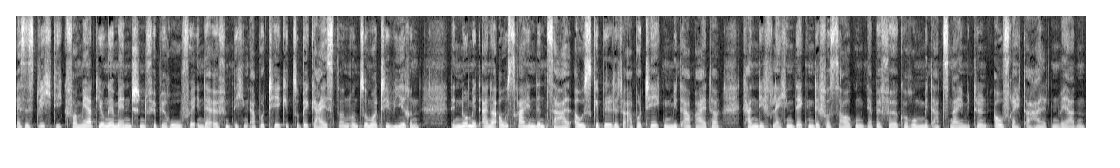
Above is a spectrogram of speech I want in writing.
Es ist wichtig, vermehrt junge Menschen für Berufe in der öffentlichen Apotheke zu begeistern und zu motivieren, denn nur mit einer ausreichenden Zahl ausgebildeter Apothekenmitarbeiter kann die flächendeckende Versorgung der Bevölkerung mit Arzneimitteln aufrechterhalten werden.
